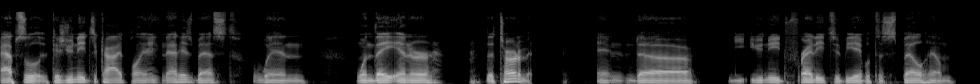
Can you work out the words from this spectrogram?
Absolutely, because you need Zakai playing at his best when when they enter the tournament, and uh, you, you need Freddie to be able to spell him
